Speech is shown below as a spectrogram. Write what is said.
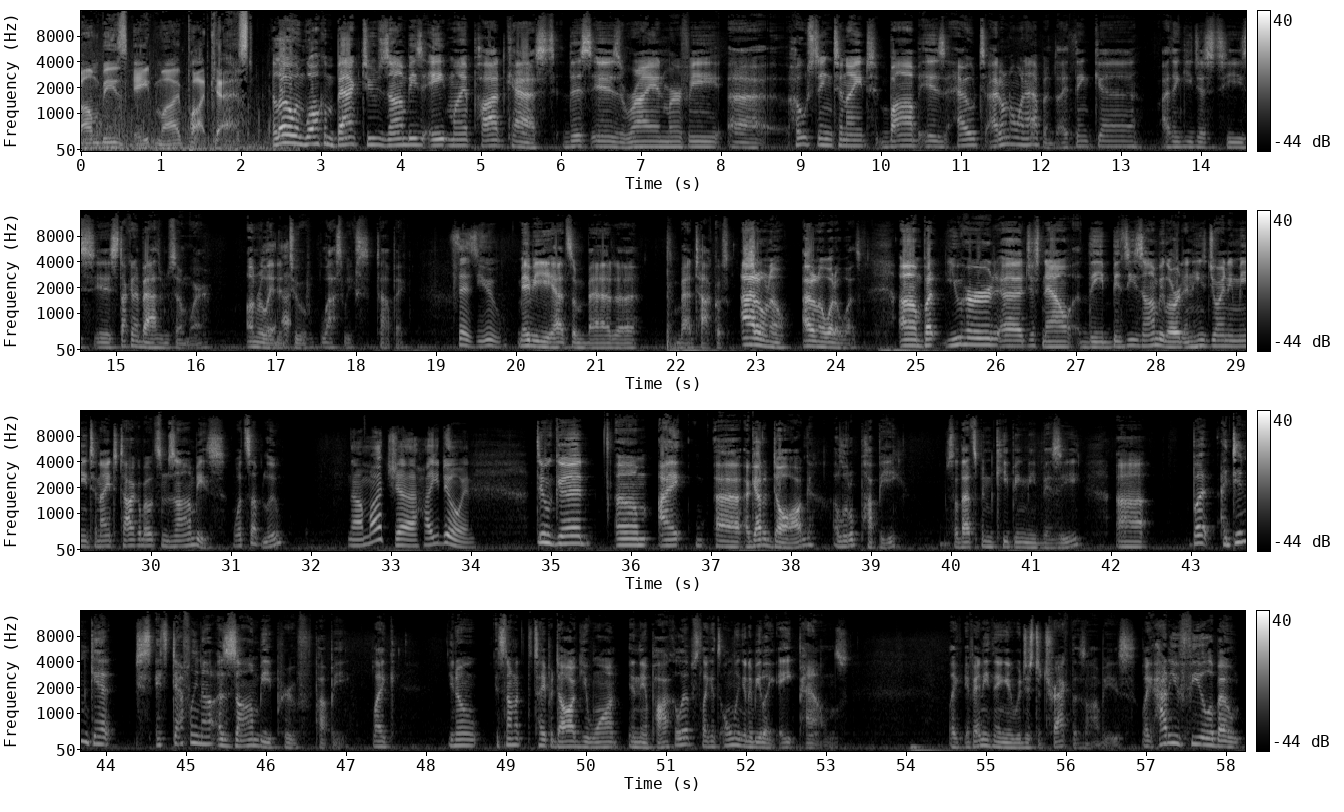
Zombies Ate My Podcast. Hello and welcome back to Zombies Ate My Podcast. This is Ryan Murphy uh, hosting tonight. Bob is out. I don't know what happened. I think uh, I think he just he's is stuck in a bathroom somewhere, unrelated to last week's topic. Says you. Maybe he had some bad uh, bad tacos. I don't know. I don't know what it was. Um, but you heard uh, just now the busy zombie lord, and he's joining me tonight to talk about some zombies. What's up, Lou? Not much. Uh, how you doing? Doing good. Um, I uh, I got a dog, a little puppy, so that's been keeping me busy. Uh, but I didn't get. It's definitely not a zombie-proof puppy. Like, you know, it's not the type of dog you want in the apocalypse. Like, it's only going to be like eight pounds. Like, if anything, it would just attract the zombies. Like, how do you feel about?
